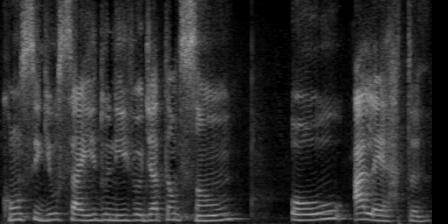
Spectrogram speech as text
conseguiu sair do nível de atenção ou alerta.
